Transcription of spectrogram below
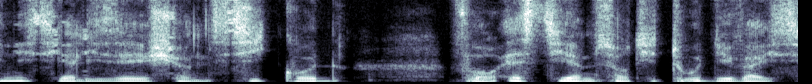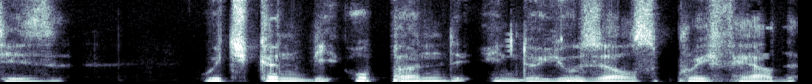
initialization C code for STM32 devices, which can be opened in the user's preferred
